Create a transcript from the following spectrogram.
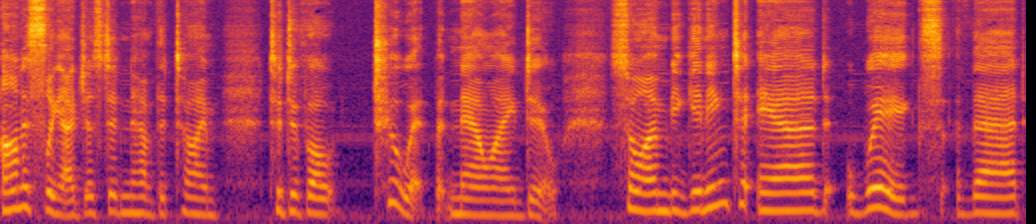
honestly, I just didn't have the time to devote to it, but now I do. So I'm beginning to add wigs that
